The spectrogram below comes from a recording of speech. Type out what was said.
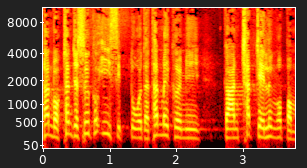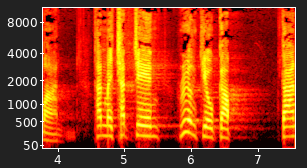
ท่านบอกท่านจะซื้อเก้าอี้สิบตัว แต่ท่านไม่เคยมีการชัดเจนเรื่องงบประมาณ ท่านไม่ชัดเจนเรื่องเกี่ยวกับการ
